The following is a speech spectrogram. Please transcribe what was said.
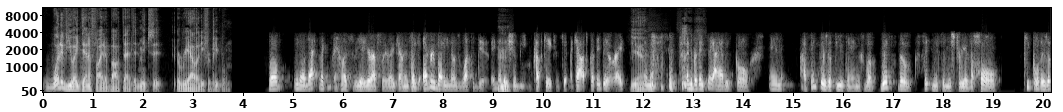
what have you identified about that that makes it a reality for people? Well you know that like let's yeah you're absolutely right kevin. It's like everybody knows what to do. They know mm. they shouldn't be eating cupcakes and sit on the couch but they do right? Yeah. And, then, and but they say i have this goal. And I think there's a few things. Well, with the fitness industry as a whole, people there's a,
